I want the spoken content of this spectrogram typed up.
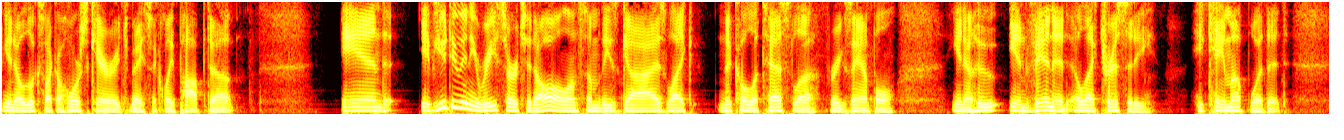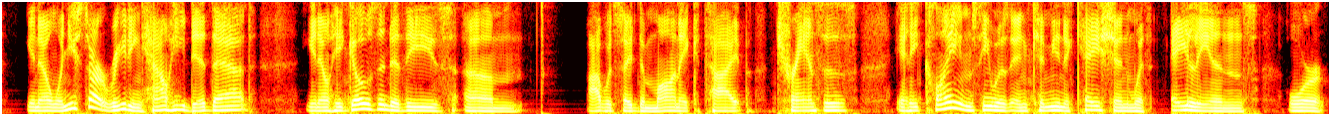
you know looks like a horse carriage, basically popped up. And if you do any research at all on some of these guys, like Nikola Tesla, for example, you know, who invented electricity, he came up with it. You know, when you start reading how he did that, you know, he goes into these, um, I would say, demonic type trances, and he claims he was in communication with aliens or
